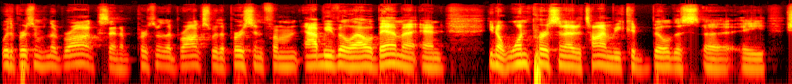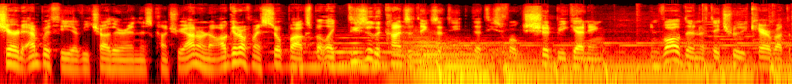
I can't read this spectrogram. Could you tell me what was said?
with a person from the Bronx, and a person from the Bronx with a person from Abbeville, Alabama, and you know, one person at a time. We could build uh, a shared empathy of each other in this country. I don't know. I'll get off my soapbox, but like these are the kinds of things that the, that these folks should be getting involved in if they truly care about the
